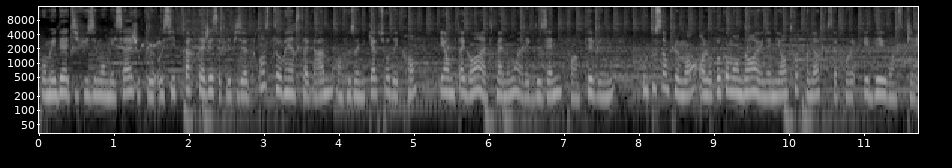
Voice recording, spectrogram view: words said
Pour m'aider à diffuser mon message, vous pouvez aussi partager cet épisode en story Instagram en faisant une capture d'écran et en me taguant à manon avec deux n.tvenu ou tout simplement en le recommandant à une amie entrepreneur que ça pourrait aider ou inspirer.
